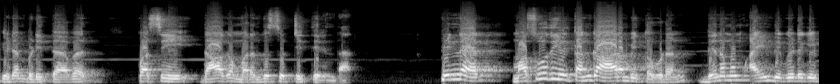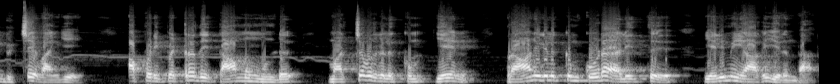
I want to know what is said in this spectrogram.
இடம் பிடித்த அவர் பசி தாகம் மறந்து சுற்றித் திரிந்தார் பின்னர் மசூதியில் தங்க ஆரம்பித்தவுடன் தினமும் ஐந்து வீடுகள் பிட்சை வாங்கி அப்படி பெற்றதை தாமும் உண்டு. மற்றவர்களுக்கும் ஏன்? பிராணிகளுக்கும் கூட அளித்து எளிமையாக இருந்தார்.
